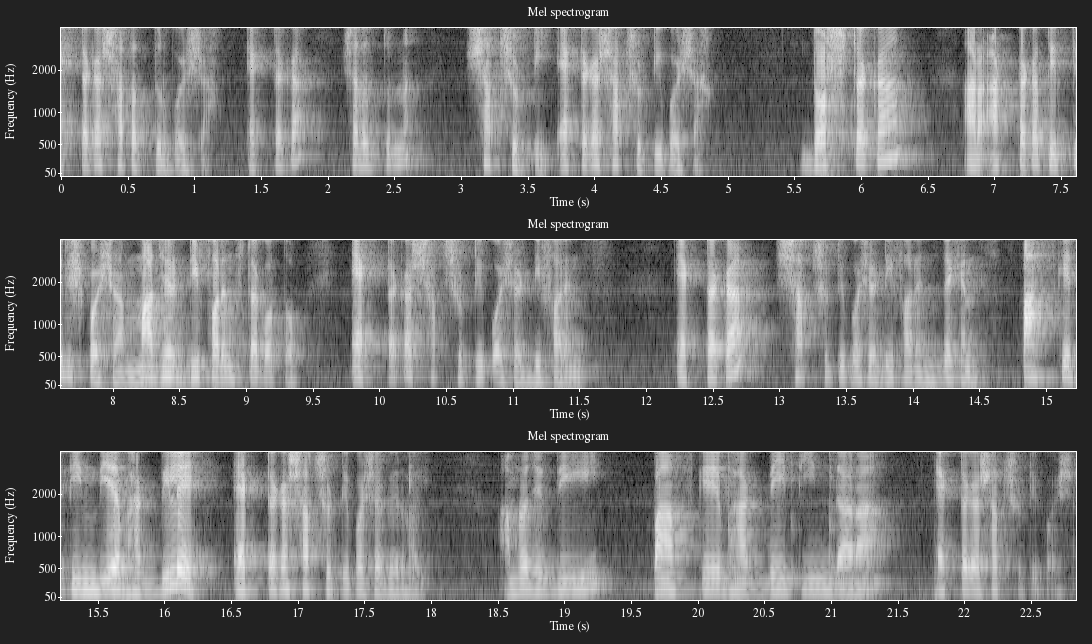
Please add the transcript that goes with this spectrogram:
এক টাকা সাতাত্তর পয়সা। এক টাকা সাতাত্তর না, সাতষট্টি। এক টাকা সাতষট্টি পয়সা। দশ টাকা আর আট টাকা তেত্রিশ পয়সা, মাঝের ডিফারেন্সটা কত? এক টাকা সাতষট্টি পয়সার ডিফারেন্স এক টাকা সাতষট্টি পয়সার ডিফারেন্স দেখেন, পাঁচকে তিন দিয়ে ভাগ দিলে এক টাকা সাতষট্টি পয়সা বের হয়। আমরা যদি পাঁচকে ভাগ দিই তিন দ্বারা, এক টাকা সাতষট্টি পয়সা।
